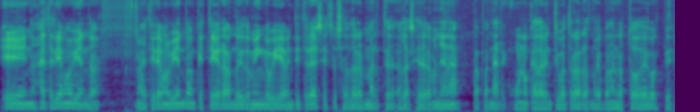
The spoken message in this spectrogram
eh, nos estaríamos viendo. Nos estaríamos viendo, aunque esté grabando hoy domingo, día 23. Esto saldrá el martes a las 6 de la mañana para poner uno cada 24 horas. No voy a ponernos todo de golpe.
